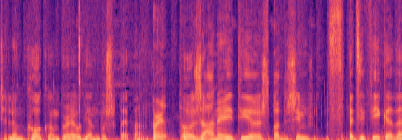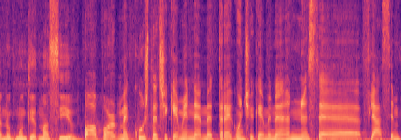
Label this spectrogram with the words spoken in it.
që lënë kokën për Eugen Bushpepën. Për, për... Po zhanri i tij është padyshim specifik edhe nuk mund të jetë masiv. Po, por me kushtet që kemi ne, me tregun që kemi ne, nëse flasim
